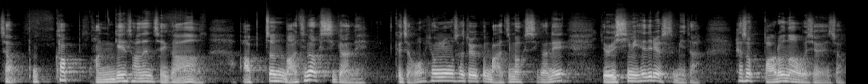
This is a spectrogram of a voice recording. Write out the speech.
자, 복합 관계사는 제가 앞전 마지막 시간에 그죠? 형용사절 그 마지막 시간에 열심히 해드렸습니다. 해석 바로 나오셔야죠.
